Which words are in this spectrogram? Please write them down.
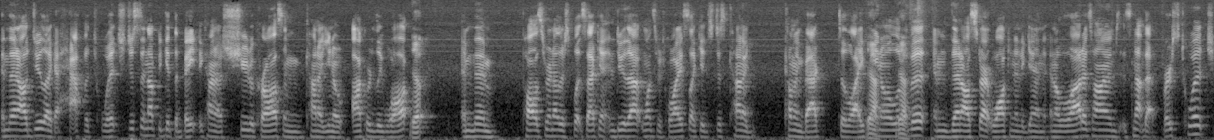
and then I'll do like a half a twitch, just enough to get the bait to kind of shoot across and kind of you know awkwardly walk, yep. and then pause for another split second and do that once or twice, like it's just kind of coming back to life, Yeah, you know, a little yeah. bit, and then I'll start walking it again. And a lot of times, it's not that first twitch,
